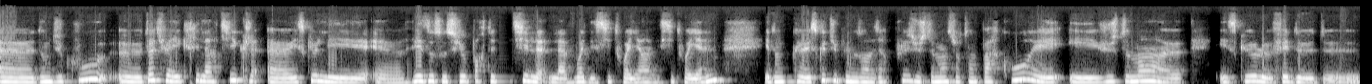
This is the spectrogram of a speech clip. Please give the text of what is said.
Euh, donc du coup, euh, toi, tu as écrit l'article Est-ce que les réseaux sociaux portent-ils la voix des citoyens et des citoyennes? Et donc, est-ce que tu peux nous en dire plus justement sur ton parcours et, justement, est-ce que le fait de, de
